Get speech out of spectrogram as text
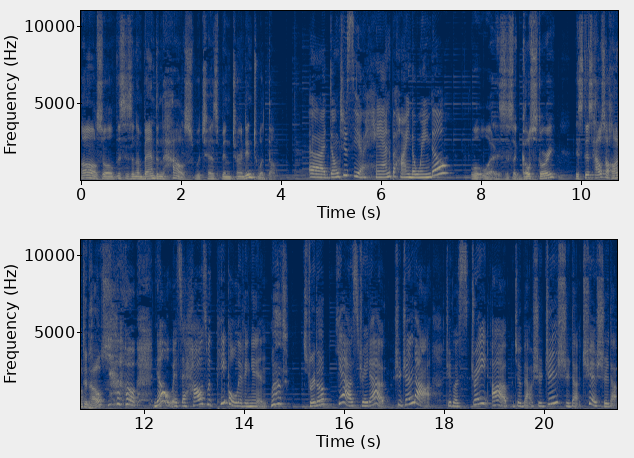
Oh, so this is an abandoned house which has been turned into a dump. Uh, don't you see a hand behind the window? Well, what is this a ghost story? Is this house a haunted house? Oh, no, it's a house with people living in. What? Straight up? Yeah, straight up 是真的。这个 straight up 就表示真实的、确实的。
